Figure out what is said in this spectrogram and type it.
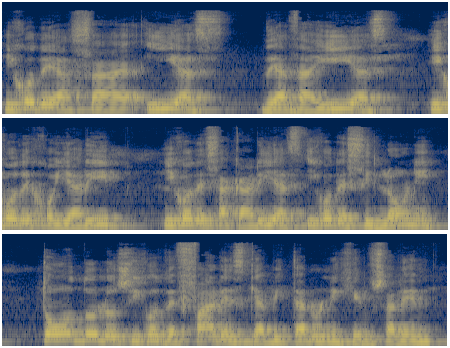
hijo de Asaías, de Adaías, hijo de Joyarib, hijo de Zacarías, hijo de Siloni, todos los hijos de Fares que habitaron en Jerusalén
